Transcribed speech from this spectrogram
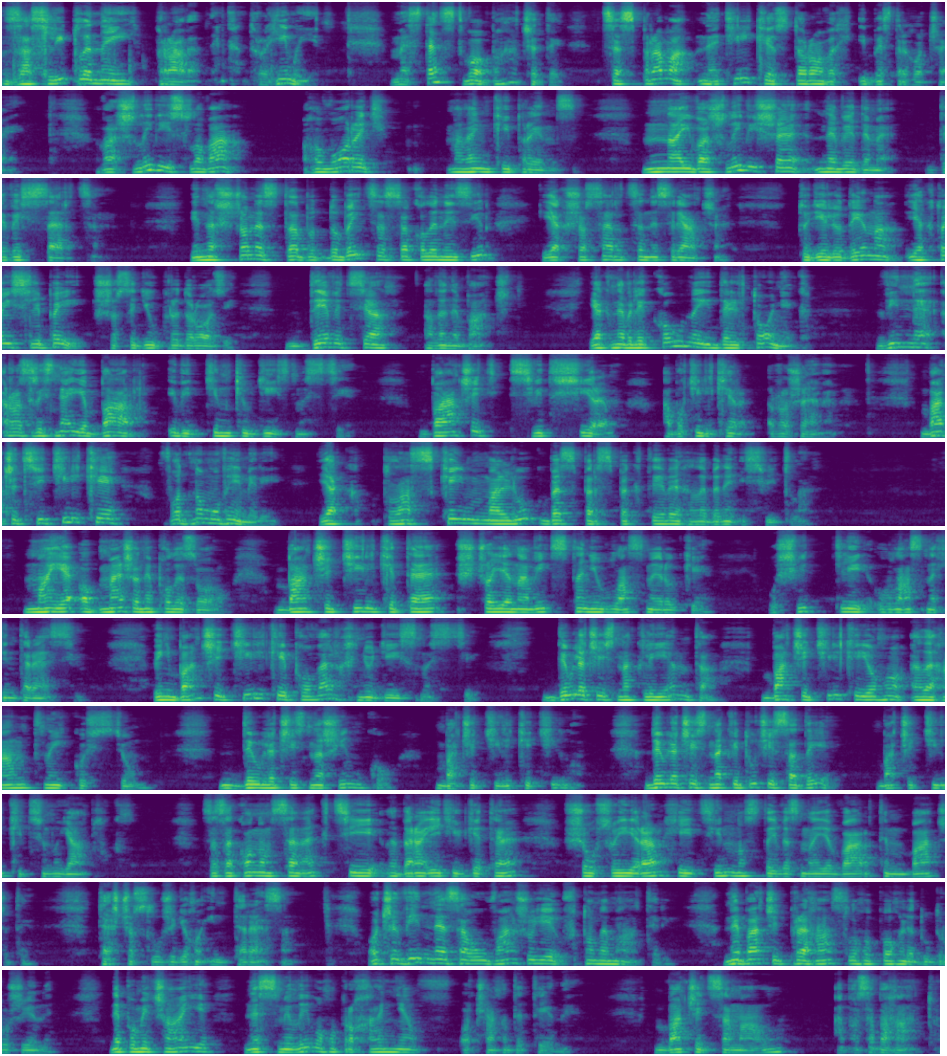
Засліплений праведник. Дорогі мої, мистецтво бачити це справа не тільки здорових і бистрих очей. Важливі слова говорить маленький принц. Найважливіше невидиме дивись серцем. І на що не здобиться соколиний зір, якщо серце не сряче. Тоді людина, як той сліпий, що сидів при дорозі, дивиться, але не бачить. Як невеликовний дельтонік, він не розрізняє бар і відтінків дійсності, бачить світ щирим або тільки рожевим, бачить світ тільки в одному вимірі, як плаский малюк без перспективи глибини і світла має обмежене поле зору, бачить тільки те, що є на відстані власної руки, у світлі власних інтересів. Він бачить тільки поверхню дійсності, дивлячись на клієнта, бачить тільки його елегантний костюм, дивлячись на жінку, бачить тільки тіло, дивлячись на квітучі сади, бачить тільки ціну яблук. За законом селекції вибирає тільки те, що в своїй ієрархії цінностей визнає вартим бачити, те, що служить його інтересам. Отже, він не зауважує втоми матері, не бачить пригаслого погляду дружини, не помічає несміливого прохання в очах дитини, бачить замало або забагато,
